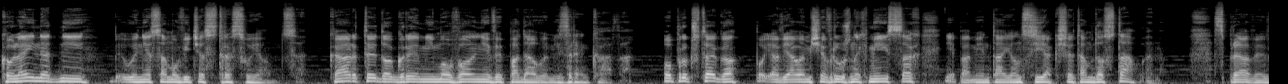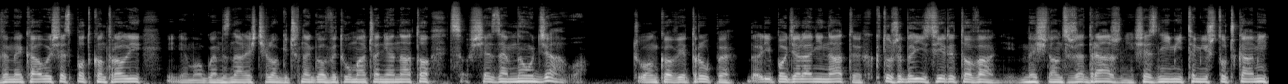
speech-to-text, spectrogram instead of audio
Kolejne dni były niesamowicie stresujące. Karty do gry mimowolnie wypadały mi z rękawa. Oprócz tego pojawiałem się w różnych miejscach, nie pamiętając jak się tam dostałem. Sprawy wymykały się spod kontroli i nie mogłem znaleźć logicznego wytłumaczenia na to, co się ze mną działo. Członkowie trupy byli podzieleni na tych, którzy byli zirytowani, myśląc, że drażni się z nimi tymi sztuczkami,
